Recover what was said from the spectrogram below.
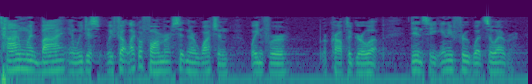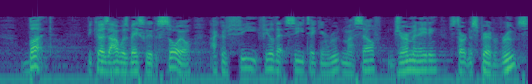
Time went by, and we just we felt like a farmer sitting there watching, waiting for a crop to grow up. Didn't see any fruit whatsoever. But because I was basically the soil, I could fee- feel that seed taking root in myself, germinating, starting to spread roots,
